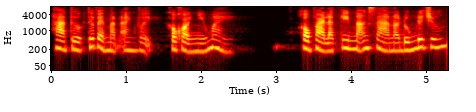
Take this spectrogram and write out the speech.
Hà thược thế vẻ mặt anh vậy, không khỏi nhíu mày. Không phải là kim mãng xà nói đúng đấy chứ.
